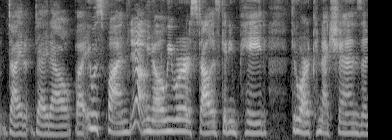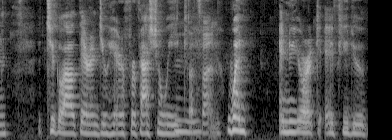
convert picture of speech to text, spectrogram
of died died out, but it was fun. Yeah. you know, we were stylists getting paid through our connections and to go out there and do hair for Fashion Week mm, That's fun. when in New York, if you do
